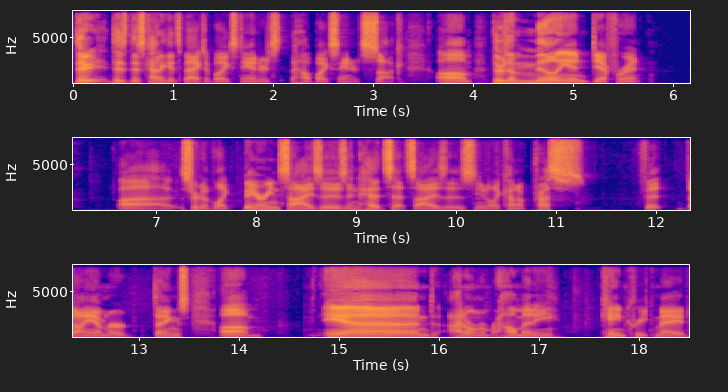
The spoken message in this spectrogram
there this this kind of gets back to bike standards, how bike standards suck. Um, there's a million different uh sort of like bearing sizes and headset sizes, you know, like kind of press fit diameter things. Um, and I don't remember how many Cane Creek made.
